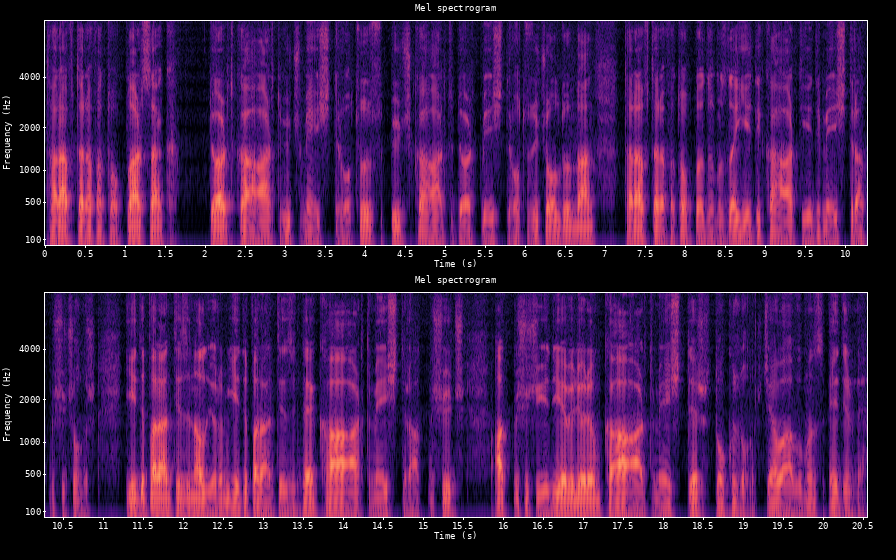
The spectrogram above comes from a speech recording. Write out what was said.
taraf tarafa toplarsak 4K artı 3M eşittir 30, 3K artı 4M eşittir 33 olduğundan taraf tarafa topladığımızda 7K artı 7M eşittir 63 olur. 7 parantezini alıyorum. 7 parantezinde K artı M eşittir 63. 63'ü 7'ye bölüyorum. K artı M eşittir 9 olur. Cevabımız Edirne.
